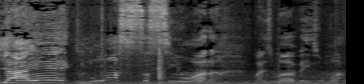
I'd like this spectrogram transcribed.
E aí, nossa senhora, mais uma vez, vamos lá.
